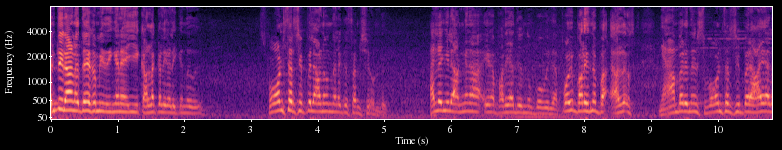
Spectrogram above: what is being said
എന്തിനാണ് അദ്ദേഹം ഇതിങ്ങനെ ഈ കള്ളക്കളി കളിക്കുന്നത്? സ്പോൺസർഷിപ്പിലാണോ എന്ന് എനിക്ക് സംശയമുണ്ട്. അല്ലെങ്കിൽ അങ്ങനെ പറയാതെ ഒന്നും പോവില്ല. പോയി പറയുന്ന ഞാൻ പറയുന്നത് സ്പോൺസർഷിപ്പ് ആയാൽ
